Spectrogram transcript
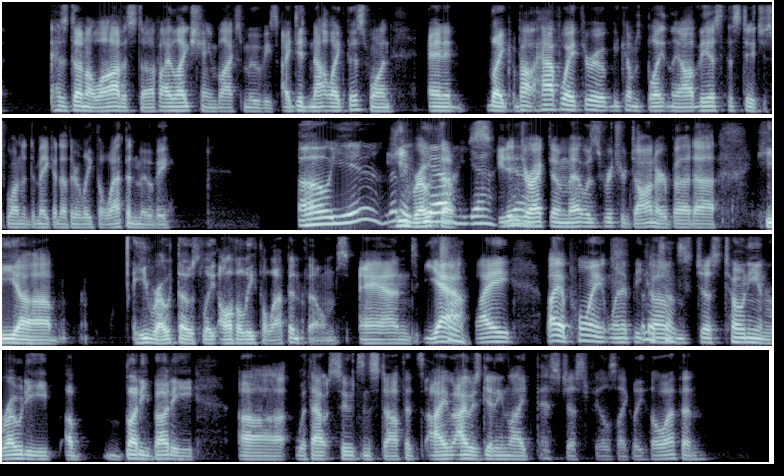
has done a lot of stuff. I like Shane Black's movies. I did not like this one, and it like about halfway through it becomes blatantly obvious this dude just wanted to make another Lethal Weapon movie. Oh yeah. that he makes- wrote yeah, those. Yeah. he didn't yeah. direct them. That was Richard Donner, but uh he uh he wrote those le- all the Lethal Weapon films. And yeah, Huh. by by a point when it becomes just Tony and Rhodey a buddy buddy uh without suits and stuff, it's I I was getting like this just feels like Lethal Weapon.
